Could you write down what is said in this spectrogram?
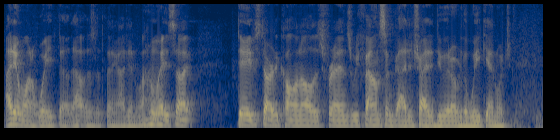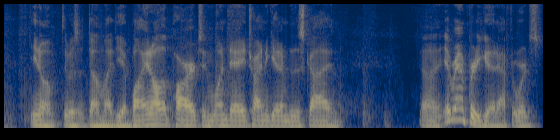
I didn't want to wait though. That was the thing. I didn't want to wait. So I, Dave started calling all his friends. We found some guy to try to do it over the weekend, which, you know, it was a dumb idea. Buying all the parts in one day, trying to get him to this guy, and uh, it ran pretty good afterwards.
